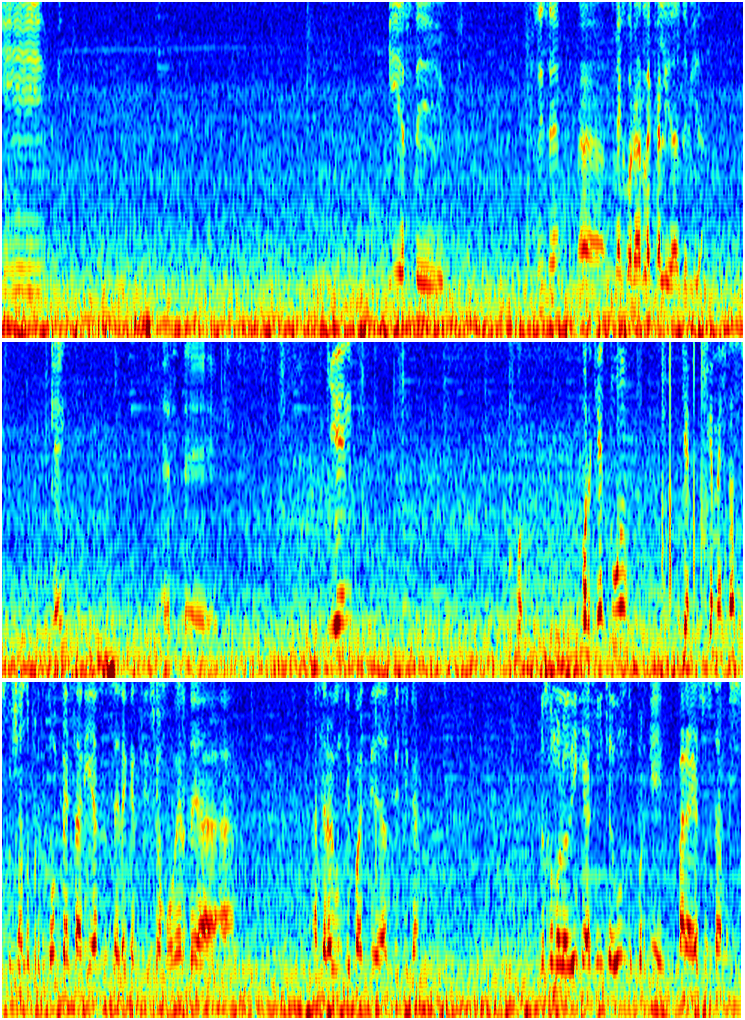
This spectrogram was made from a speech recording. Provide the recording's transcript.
Y, y este, ¿cómo se dice? Ah, mejorar la calidad de vida. ¿Ok? Este, ¿quién ¿por qué tú, que, me estás escuchando, por qué tú empezarías a hacer ejercicio, a moverte, a, a hacer algún tipo de actividad física? Pues como lo dije hace un segundo, porque para eso estamos.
